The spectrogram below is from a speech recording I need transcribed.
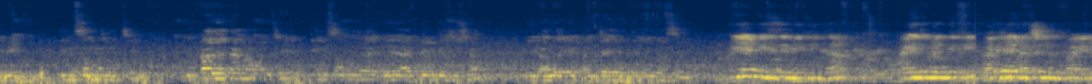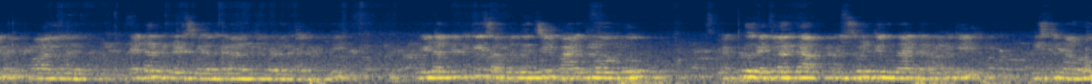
ఇవి దీనికి సంబంధించి ఇంకా ఏదైనా వచ్చి దీనికి సంబంధించిన ఏ యాక్టివిటీస్ వచ్చినా మీకు అందరికీ పంచాయతీ తెలియజేసి పిఎంఈజీబీ కింద ఐదు మందికి పదిహేను లక్షల రూపాయలు వాళ్ళు ఎంటర్ప్రినర్స్ ఎదగడానికి ఇవ్వడం జరిగింది వీటన్నిటికీ సంబంధించి బ్యాంక్ లోన్లు ఎప్పుడు రెగ్యులర్గా ఎలిజిబిలిటీ ఉన్నాయని ఇస్తున్నాము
